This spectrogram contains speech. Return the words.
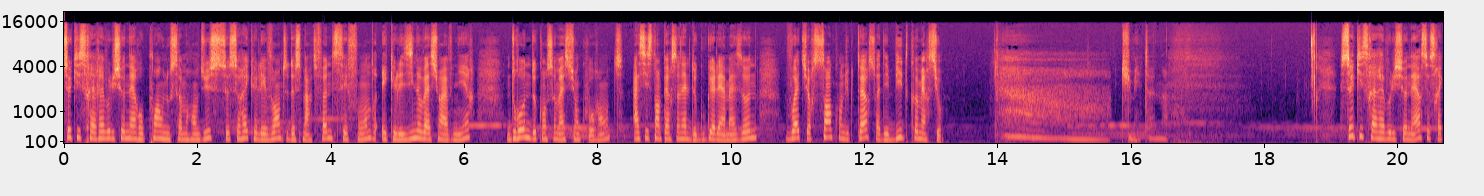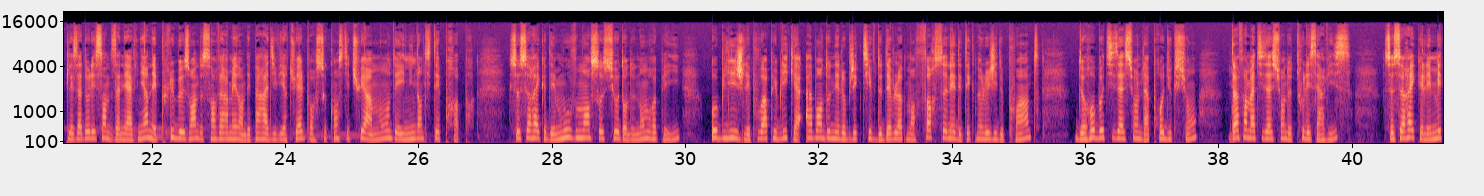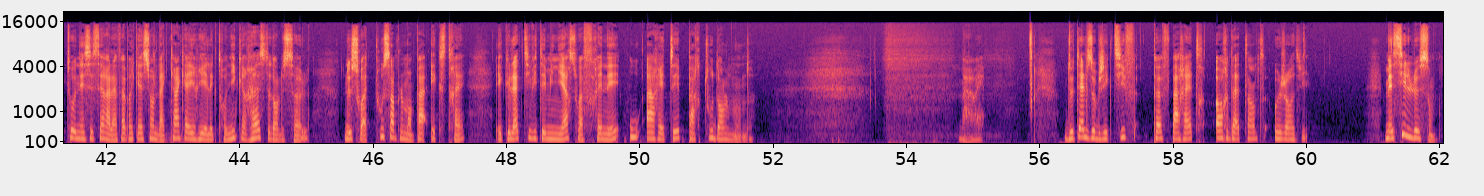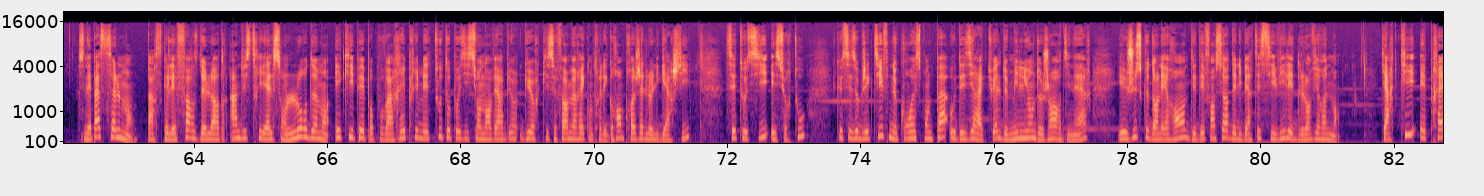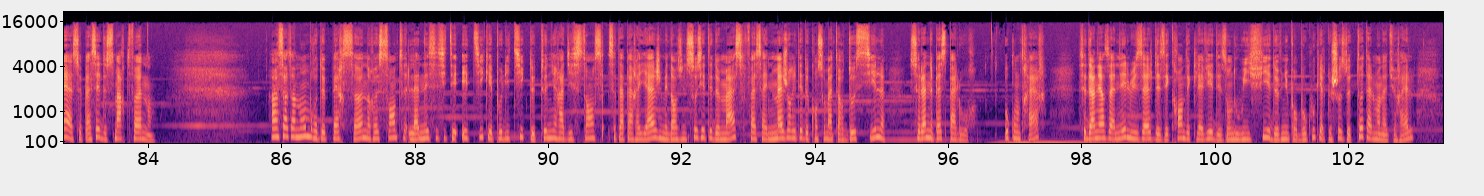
Ce qui serait révolutionnaire au point où nous sommes rendus, ce serait que les ventes de smartphones s'effondrent et que les innovations à venir, drones de consommation courante, assistants personnels de Google et Amazon, voitures sans conducteur soient des bids commerciaux. Tu m'étonnes. Ce qui serait révolutionnaire, ce serait que les adolescents des années à venir n'aient plus besoin de s'enfermer dans des paradis virtuels pour se constituer un monde et une identité propre ce serait que des mouvements sociaux dans de nombreux pays obligent les pouvoirs publics à abandonner l'objectif de développement forcené des technologies de pointe, de robotisation de la production, d'informatisation de tous les services. Ce serait que les métaux nécessaires à la fabrication de la quincaillerie électronique restent dans le sol, ne soient tout simplement pas extraits et que l'activité minière soit freinée ou arrêtée partout dans le monde. Bah ouais. De tels objectifs peuvent paraître hors d'atteinte aujourd'hui. Mais s'ils le sont, ce n'est pas seulement parce que les forces de l'ordre industriel sont lourdement équipées pour pouvoir réprimer toute opposition d'envergure qui se formerait contre les grands projets de l'oligarchie, c'est aussi et surtout que ces objectifs ne correspondent pas aux désirs actuels de millions de gens ordinaires et jusque dans les rangs des défenseurs des libertés civiles et de l'environnement. Car qui est prêt à se passer de smartphone un certain nombre de personnes ressentent la nécessité éthique et politique de tenir à distance cet appareillage, mais dans une société de masse, face à une majorité de consommateurs dociles, cela ne pèse pas lourd. Au contraire, ces dernières années, l'usage des écrans, des claviers et des ondes Wi-Fi est devenu pour beaucoup quelque chose de totalement naturel,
